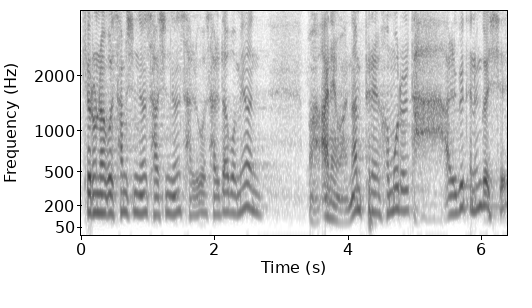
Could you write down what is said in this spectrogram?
결혼하고 30년, 40년 살고 살다 보면 뭐 아내와 남편의 허물을 다 알게 되는 것이에요.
